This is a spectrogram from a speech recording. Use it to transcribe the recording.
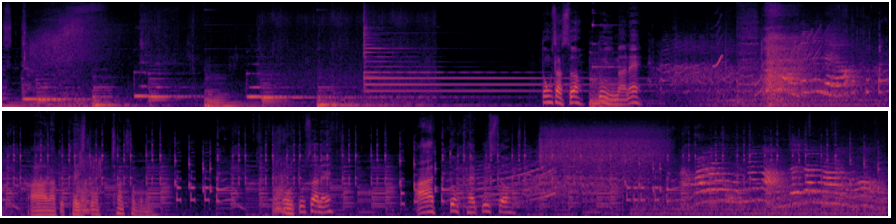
진짜. 똥 쌌어? 똥 이만해? 아, 나 또 돼지 똥 처음 쳐보네. 어, 또 싸네. 아, 똥 밟고 있어. 아빠랑 혼나면 안 되잖아요.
